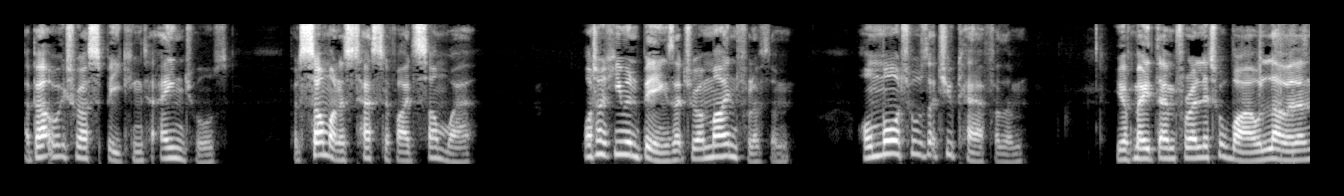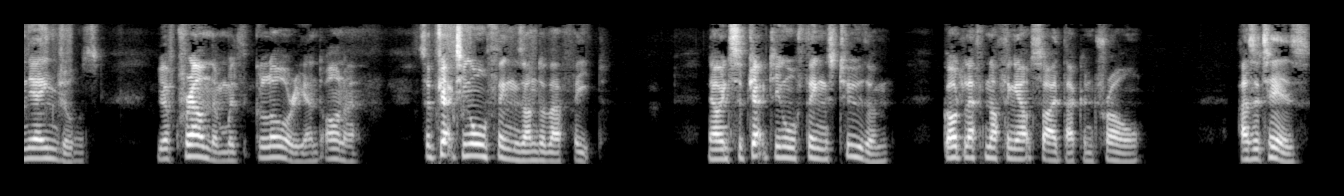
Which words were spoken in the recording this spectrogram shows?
about which we are speaking, to angels, but someone has testified somewhere. What are human beings that you are mindful of them, or mortals that you care for them? You have made them for a little while lower than the angels. You have crowned them with glory and honour, subjecting all things under their feet. Now, in subjecting all things to them, God left nothing outside their control. As it is,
